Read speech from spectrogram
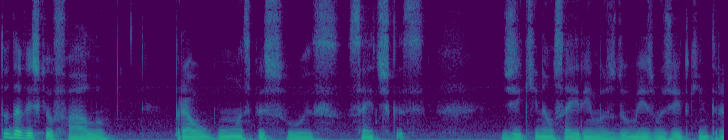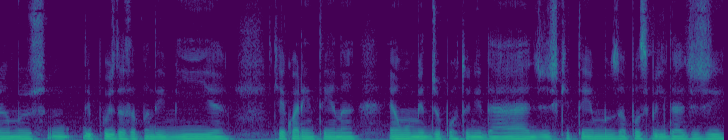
Toda vez que eu falo para algumas pessoas céticas de que não sairemos do mesmo jeito que entramos depois dessa pandemia, que a quarentena é um momento de oportunidades, que temos a possibilidade de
